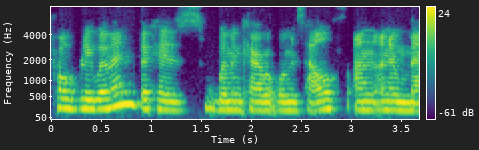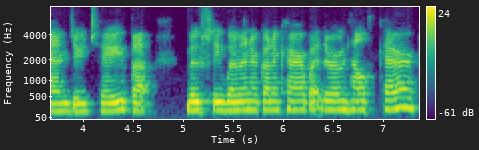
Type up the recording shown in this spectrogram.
probably women because women care about women's health, and I know men do too, but mostly women are going to care about their own health care.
